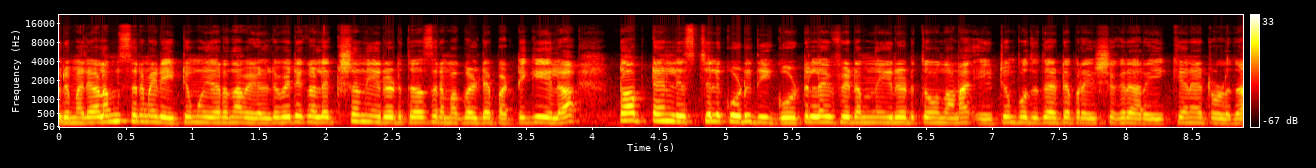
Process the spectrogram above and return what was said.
ഒരു മലയാളം സിനിമയുടെ ഏറ്റവും ഉയർന്ന വേൾഡ് വൈഡ് കളക്ഷൻ നേടിയെടുത്ത സിനിമകളുടെ പട്ടികയിൽ ടോപ്പ് ടെൻ ലിസ്റ്റിൽ കൂടി ദി ഗോട്ട് ലൈഫ് ഇടം നേടിയെടുത്തു എന്നാണ് ഏറ്റവും പുതുതായിട്ട് പ്രേക്ഷകരെ അറിയിക്കാനായിട്ടുള്ളത്.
